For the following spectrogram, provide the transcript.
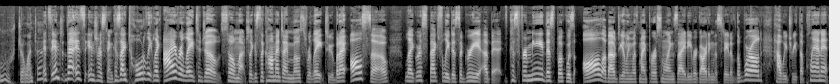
Ooh, Jolenta? It's in, that is interesting because I totally like I relate to Joe so much. Like it's the comment I most relate to, but I also like respectfully disagree a bit because for me this book was all about dealing with my personal anxiety regarding the state of the world, how we treat the planet,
